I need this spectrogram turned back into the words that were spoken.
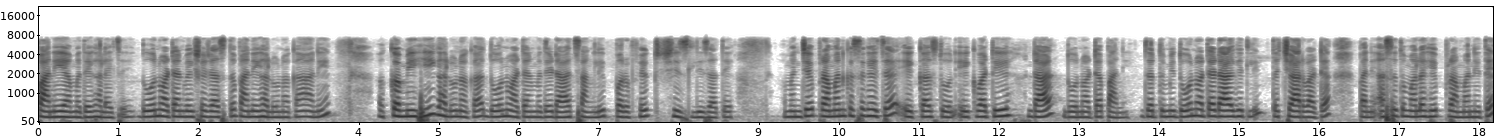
पाणी यामध्ये घालायचे. दोन वाट्यांपेक्षा जास्त पाणी घालू नका आणि कमीही घालू नका. दोन वाट्यांमध्ये डाळ चांगली परफेक्ट शिजली जाते. म्हणजे प्रमाण कसं घ्यायचं आहे एकाच दोन. एक वाटी डाळ दोन वाट्या पाणी. जर तुम्ही दोन वाट्या डाळ घेतली तर चार वाट्या पाणी. असं तुम्हाला हे प्रमाण इथे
